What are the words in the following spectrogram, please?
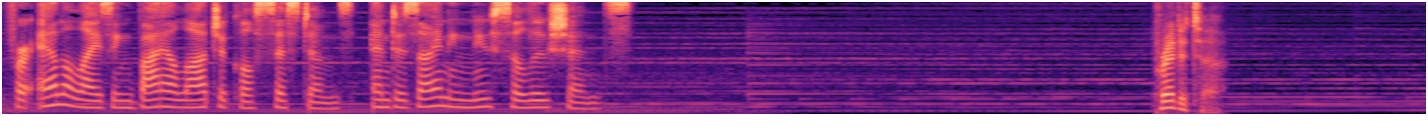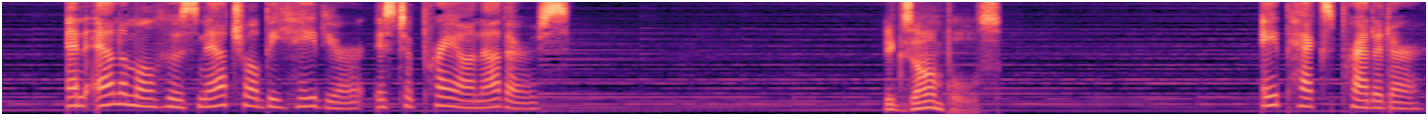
for analyzing biological systems and designing new solutions. Predator An animal whose natural behavior is to prey on others. Examples Apex predator,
